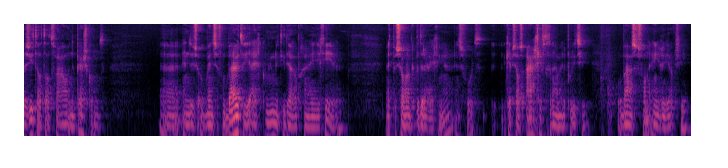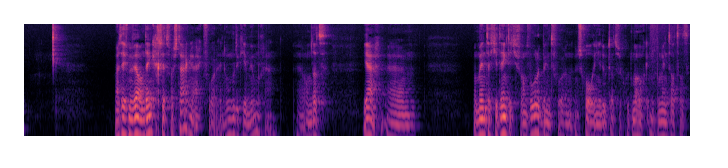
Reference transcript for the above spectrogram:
ziet dat dat verhaal in de pers komt. En dus ook mensen van buiten je eigen community daarop gaan reageren. Met persoonlijke bedreigingen enzovoort. Ik heb zelfs aangifte gedaan bij de politie op basis van één reactie. Maar het heeft me wel aan denken gezet, waar sta ik nu eigenlijk voor? En hoe moet ik hiermee omgaan? Uh, omdat, ja, um, het moment dat je denkt dat je verantwoordelijk bent voor een, een, school en je doet dat zo goed mogelijk, en op het moment dat dat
